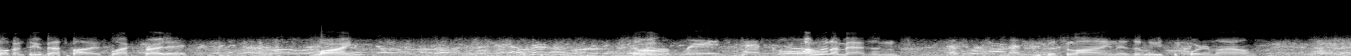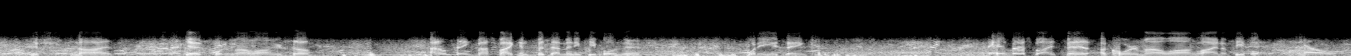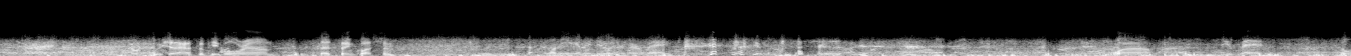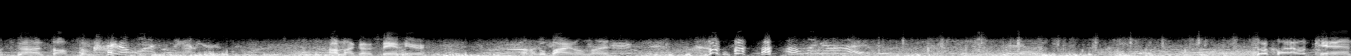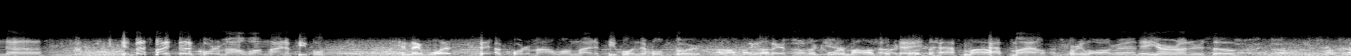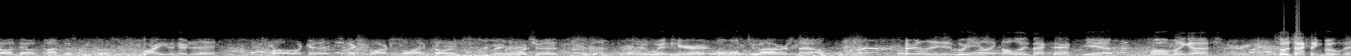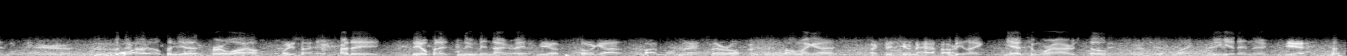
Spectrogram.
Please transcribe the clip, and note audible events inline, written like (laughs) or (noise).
Welcome to Best Buy's Black Friday line. All way past Cole. I'm gonna imagine That's, that's, this line is at least a quarter mile, if not, yeah, a quarter mile long or so. I don't think Best Buy can fit that many people in there. What do you think? Can Best Buy fit a quarter mile long line of people? no. We should ask the people around that same question. What are you going to do, a survey? (laughs) Wow. Stupid. No, it's not. It's awesome. I don't want to stand here. I'm not gonna stand here. I'm gonna go buy it online. (laughs) Oh my god. so Cloud, can uh, can Best Buy fit a quarter mile long line of people? Can they what? Fit a quarter mile long line of people in their whole store. I don't think I think it's than quarter mile. It's probably Okay. close to half mile. Half mile. That's pretty long, man. Yeah, you're a runner, so Oh no, it's not this close. why are you here today? Oh, look at Xbox Live cards. Pretty nice. much it. Been waiting here almost two hours now. (laughs) really? Were you like all the way back there? Yeah. Oh my gosh. So it's actually moving, but they're not open yet for a while. What'd you say? Are they? They open at noon midnight, right? Yep. So we got five more minutes. They're open. Oh my gosh. Actually, two and a half hours. It'll be like yeah, two more hours till you get in there. Yeah. (laughs)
